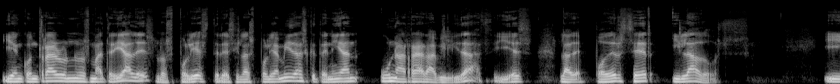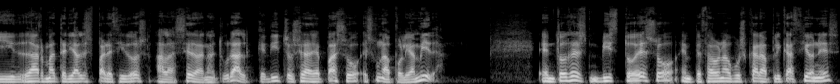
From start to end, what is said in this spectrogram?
y encontraron unos materiales, los poliésteres y las poliamidas, que tenían una rara habilidad y es la de poder ser hilados y dar materiales parecidos a la seda natural, que dicho sea de paso es una poliamida. Entonces, visto eso, empezaron a buscar aplicaciones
